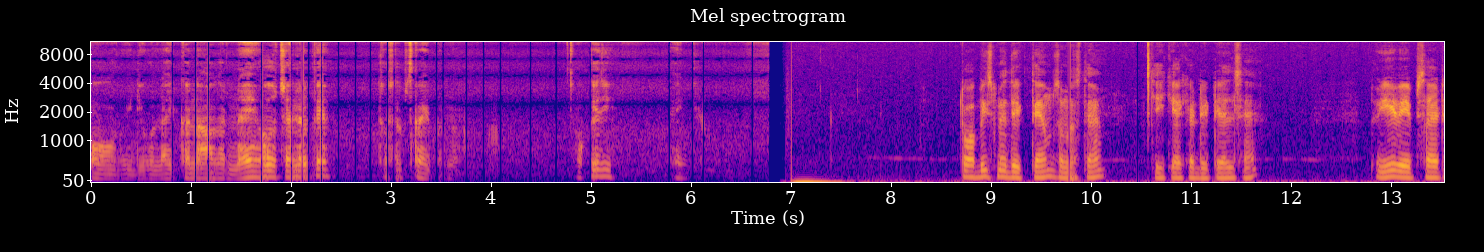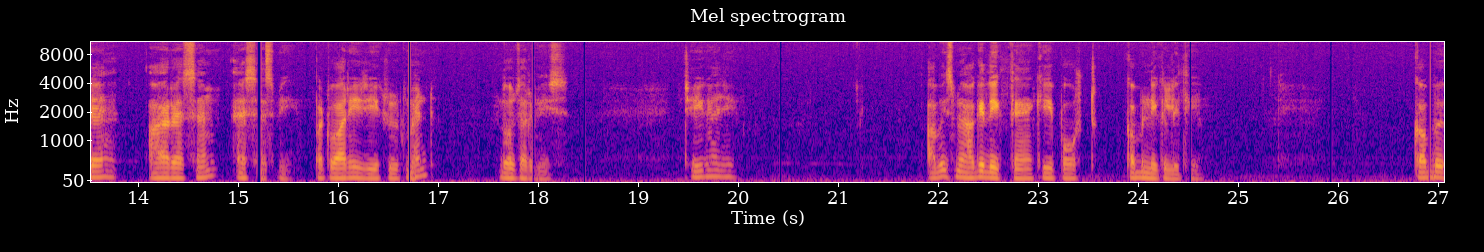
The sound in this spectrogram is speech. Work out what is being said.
और वीडियो को लाइक करना। अगर नए हो चैनल पे तो सब्सक्राइब करना। ओके जी? थैंक यू तो अब इसमें देखते हैं, हम समझते हैं कि क्या क्या डिटेल्स हैं। तो ये वेबसाइट है R S M S S B Patwari recruitment 2020 ठीक है जी। अब इसमें आगे देखते हैं कि पोस्ट कब निकली थी। कब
